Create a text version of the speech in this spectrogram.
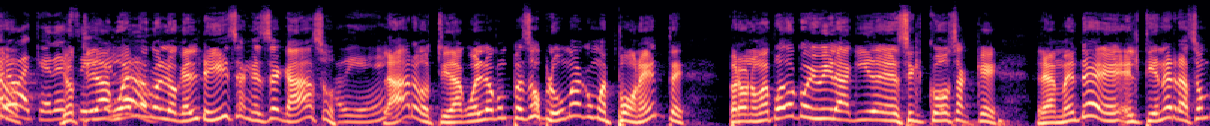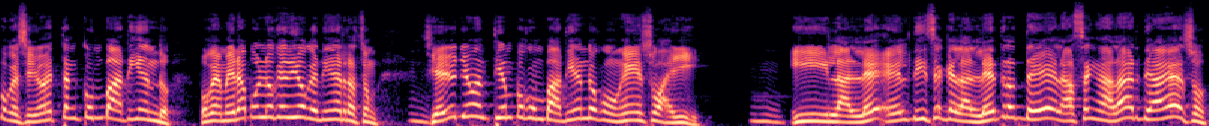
Claro, hay que Yo estoy de acuerdo con lo que él dice en ese caso. Está bien. Claro, estoy de acuerdo con Peso Pluma como exponente. Pero no me puedo cohibir aquí de decir cosas que realmente él, tiene razón, porque si ellos están combatiendo, porque mira por lo que digo que tiene razón, si ellos llevan tiempo combatiendo con eso allí, y le- él dice que las letras de él hacen alarde a eso,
